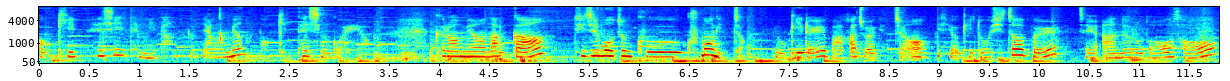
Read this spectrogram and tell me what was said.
버킷햇이 됩니다. 양면 버킷햇인 거예요. 그러면 아까 뒤집어준 그 구멍 있죠? 여기를 막아줘야겠죠. 여기도 시접을 이제 안으로 넣어서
